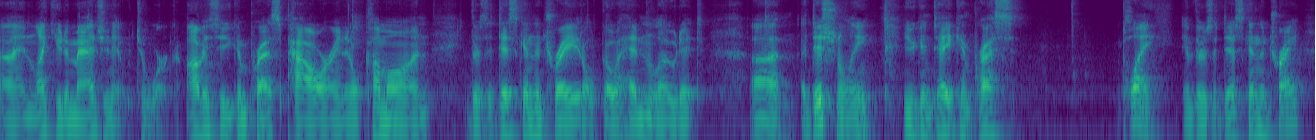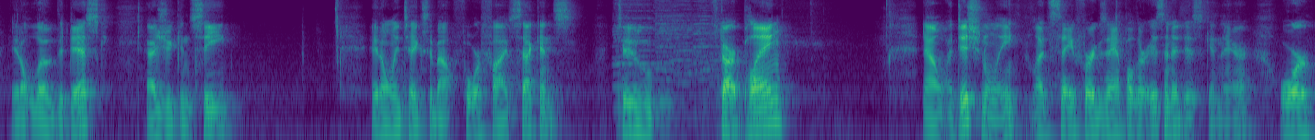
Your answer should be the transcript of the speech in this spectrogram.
uh, and like you'd imagine it to work. Obviously you can press power and it'll come on. If there's a disk in the tray, it'll go ahead and load it. Uh, additionally, you can take and press play. If there's a disk in the tray, it'll load the disk. As you can see, it only takes about four or five seconds to start playing. Now, additionally, let's say, for example, there isn't a disk in there, or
